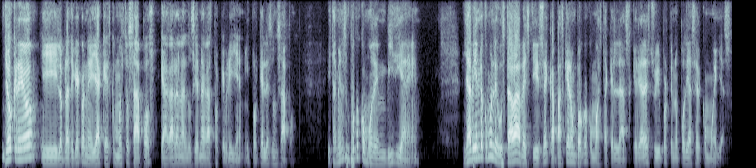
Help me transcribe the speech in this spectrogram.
Yo creo, y lo platiqué con ella, que es como estos sapos que agarran las luciérnagas porque brillan y porque él es un sapo. Y también es un poco como de envidia, ¿eh? Ya viendo cómo le gustaba vestirse, capaz que era un poco como hasta que las quería destruir porque no podía ser como ellas.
